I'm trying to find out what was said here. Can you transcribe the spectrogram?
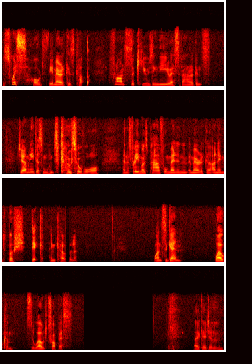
the Swiss holds the America's Cup, France is accusing the US of arrogance, Germany doesn't want to go to war, and the three most powerful men in America are named Bush, Dick, and Colin. Once again, welcome to the world of Tropis. Okay, gentlemen,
